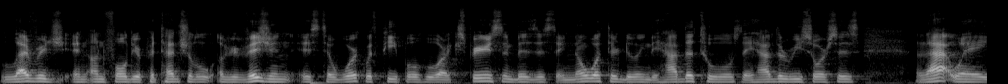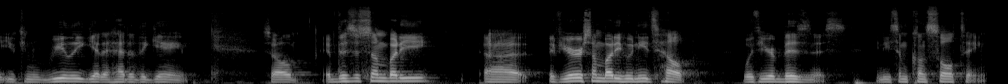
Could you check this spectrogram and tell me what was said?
leverage and unfold your potential of your vision is to work with people who are experienced in business. They know what they're doing, they have the tools, they have the resources. That way, you can really get ahead of the game. So, if this is somebody, uh, if you're somebody who needs help with your business, you need some consulting.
